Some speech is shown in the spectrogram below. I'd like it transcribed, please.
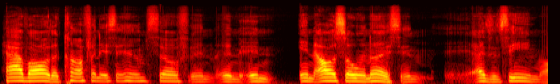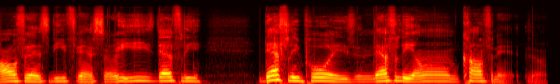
have all the confidence in himself and and and, and also in us and as a team, offense, defense. So he, he's definitely definitely poised and definitely um confident. So.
